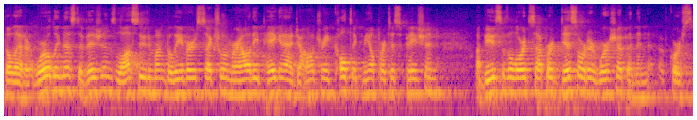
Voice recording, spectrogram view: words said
the letter worldliness, divisions, lawsuit among believers, sexual immorality, pagan idolatry, cultic meal participation, abuse of the Lord's Supper, disordered worship, and then, of course,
